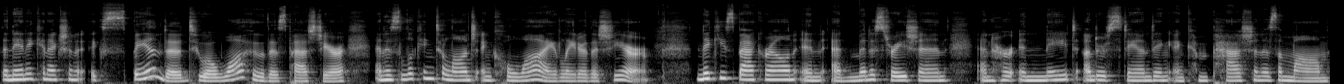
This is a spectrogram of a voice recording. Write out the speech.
The Nanny Connection expanded to Oahu this past year and is looking to launch in Kauai later this year. Nikki's background in administration and her innate understanding and compassion as a mom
